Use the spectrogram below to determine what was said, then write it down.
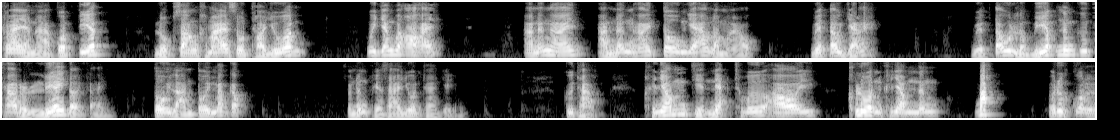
ថ្ងៃអនាគតទៀតលោកសង្ឃខ្មែរសូត្រថយួនវាអញ្ចឹងវាអស់ហើយអាហ្នឹងហើយអាហ្នឹងហើយតោងយ៉ាវល្មកវាទៅអញ្ចឹងវាទៅរបៀបហ្នឹងគឺថារលាយដោយកែតូ ចឡានតូចមកក៏អាហ្នឹងភាសាយួនថានិយាយគឺថាខ្ញុំជាអ្នកធ្វើឲ្យខ្លួនខ្ញុំនឹងបាត់ឬគល់រ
